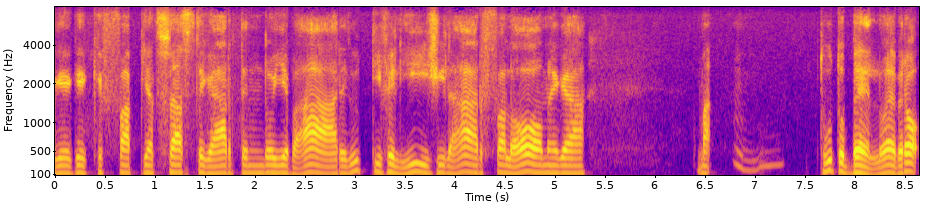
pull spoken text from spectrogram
che, che- che fa piazzare ste carte dove gli pare, tutti felici, l'Arfa, l'Omega. Ma mm, tutto bello, eh, però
